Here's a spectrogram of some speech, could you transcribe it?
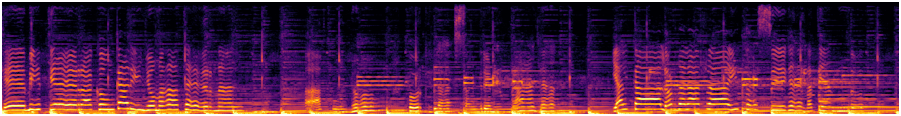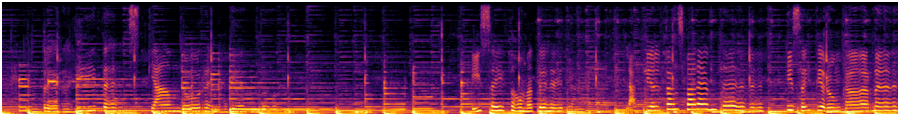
Que mi tierra con cariño maternal vacunó porque la sangre no engaña. Y al calor de las raíces sigue latiendo. Entre raíces que ando removiendo. Y se hizo materia la piel transparente. Y se hicieron carne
